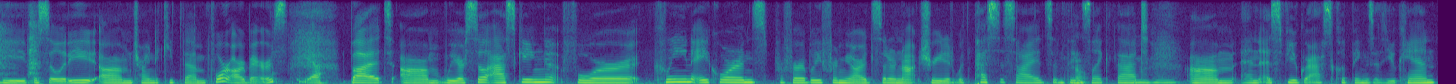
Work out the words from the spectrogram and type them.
the facility, um, trying to keep them for our bears. Yeah. But um, we are still asking for clean acorns, preferably from yards that are not treated with pesticides and things Yeah. like that, um, and as few grass clippings as you can.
